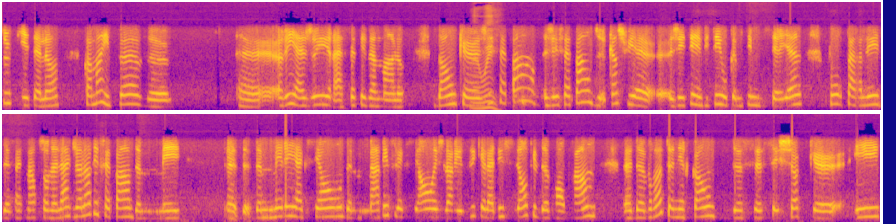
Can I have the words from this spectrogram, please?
ceux qui étaient là comment ils peuvent euh, euh, réagir à cet événement-là. Donc, euh, ben j'ai fait part, j'ai fait part quand je suis, j'ai été invitée au comité ministériel pour parler de Sainte-Marthe-sur-le-Lac. Je leur ai fait part de mes de, mes réactions, de ma réflexion, et je leur ai dit que la décision qu'ils devront prendre devra tenir compte de ces chocs et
